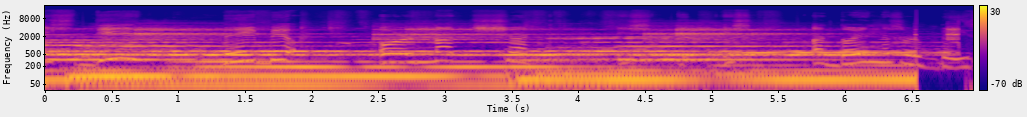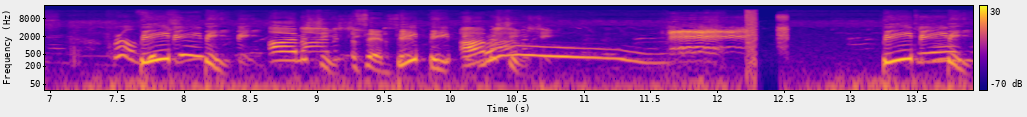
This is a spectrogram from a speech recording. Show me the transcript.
this baby or not shut? Is is a dinosaur base? Bro, Beep beep. I'm a sheep. I said beep beep. I'm a sheep. Bro. Beep beep.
